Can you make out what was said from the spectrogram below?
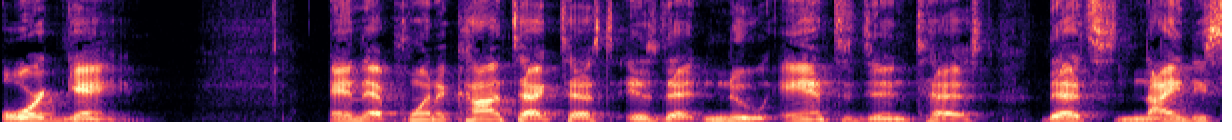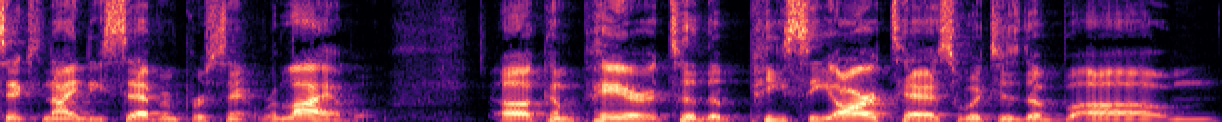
or game. And that point of contact test is that new antigen test that's 96, 97% reliable uh, compared to the PCR test, which is the um,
